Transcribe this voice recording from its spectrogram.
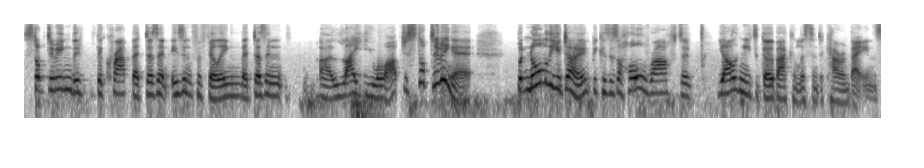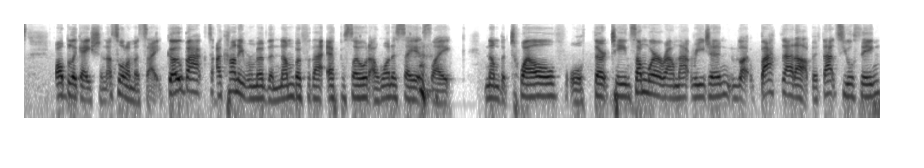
Stop doing the, the crap that doesn't isn't fulfilling, that doesn't uh, light you up. Just stop doing it. But normally you don't because there's a whole raft of y'all need to go back and listen to Karen Baines. Obligation. That's all I'm gonna say. Go back to I can't even remember the number for that episode. I want to say it's like number 12 or 13 somewhere around that region like back that up if that's your thing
